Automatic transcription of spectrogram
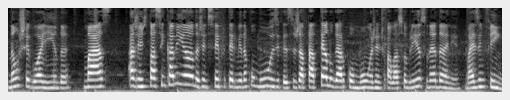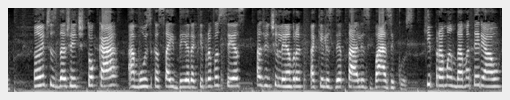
Não chegou ainda, mas a gente está se encaminhando, a gente sempre termina com música, isso já tá até lugar comum a gente falar sobre isso, né, Dani? Mas enfim, antes da gente tocar a música saideira aqui para vocês, a gente lembra aqueles detalhes básicos, que para mandar material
